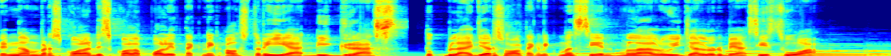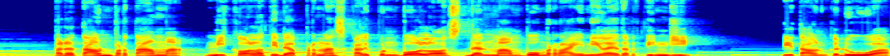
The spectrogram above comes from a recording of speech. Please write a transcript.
dengan bersekolah di Sekolah Politeknik Austria di Graz untuk belajar soal teknik mesin melalui jalur beasiswa. Pada tahun pertama, Nikola tidak pernah sekalipun bolos dan mampu meraih nilai tertinggi. Di tahun kedua,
